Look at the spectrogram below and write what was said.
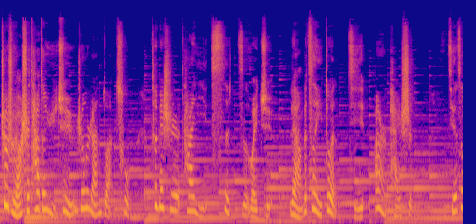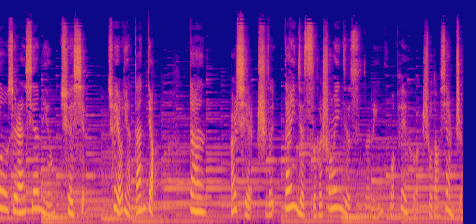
这主要是它的语句仍然短促，特别是它以四字为句，两个字一顿即二拍式，节奏虽然鲜明，却显却有点单调。但而且使得单音节词和双音节词的灵活配合受到限制。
